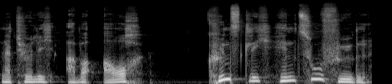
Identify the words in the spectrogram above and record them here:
natürlich, aber auch künstlich hinzufügen.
